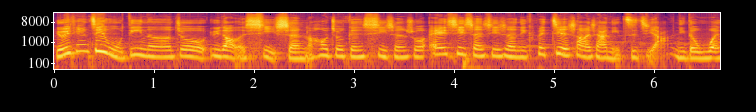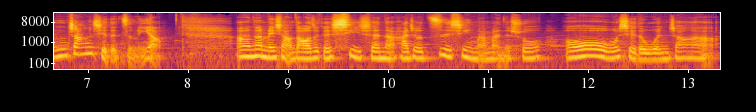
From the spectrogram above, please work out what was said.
有一天，晋武帝呢就遇到了细生，然后就跟细生说：“哎，细生细生，你可不可以介绍一下你自己啊？你的文章写得怎么样？”啊，那没想到这个戏生呢，他就自信满满的说：“哦，我写的文章啊，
